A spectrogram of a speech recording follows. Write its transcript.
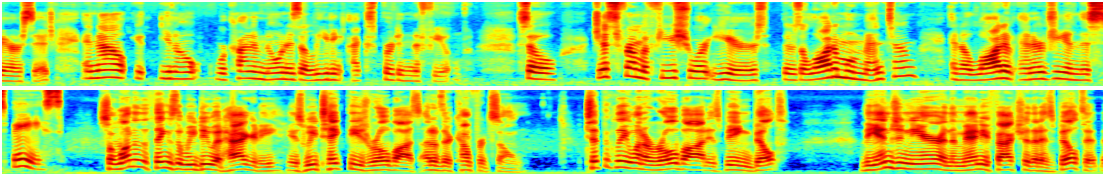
Baresich, and now, you know, we're kind of known as a leading expert in the field. So just from a few short years, there's a lot of momentum and a lot of energy in this space. So one of the things that we do at Haggerty is we take these robots out of their comfort zone. Typically when a robot is being built, the engineer and the manufacturer that has built it,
